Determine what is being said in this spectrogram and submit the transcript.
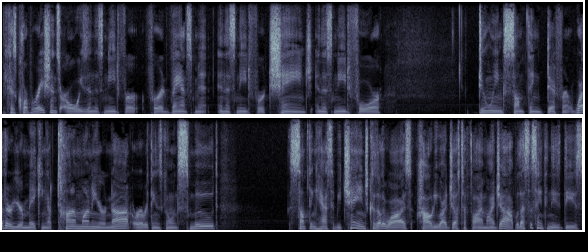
Because corporations are always in this need for for advancement, in this need for change, in this need for doing something different. Whether you're making a ton of money or not, or everything's going smooth, something has to be changed. Because otherwise, how do I justify my job? Well, that's the same thing these these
